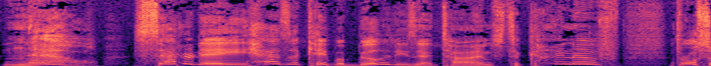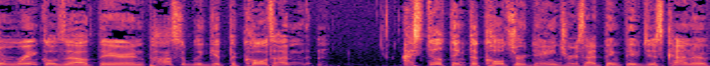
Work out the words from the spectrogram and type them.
now. Saturday has the capabilities at times to kind of throw some wrinkles out there and possibly get the Colts. I'm, I still think the Colts are dangerous. I think they've just kind of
